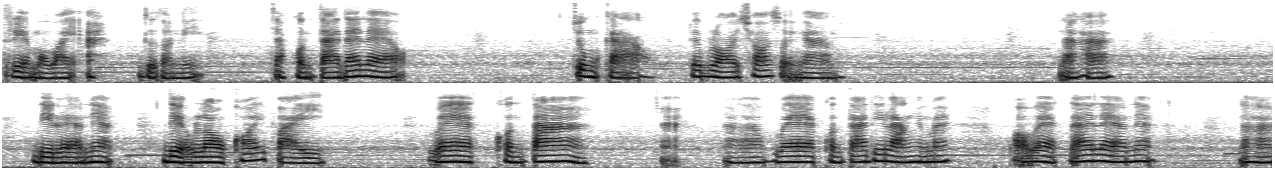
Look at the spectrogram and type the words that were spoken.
เตรียมเอาไว้อะ ดูตอนนี้ จับขนตาได้แล้ว จุ่มกาว เรียบร้อยช่อสวยงาม นะคะ ดีแล้วเนี่ย เดี๋ยวเราค่อยไปแหวกขนตาอะนะคะแหวกขนตาที่หลังเห็นไหมพอแหวกได้แล้วเนี่ยนะคะ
